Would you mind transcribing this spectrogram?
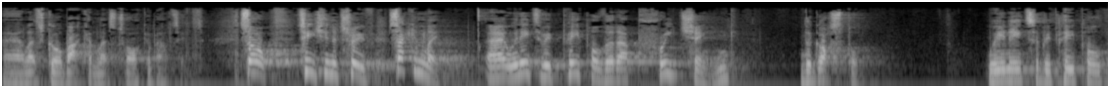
Uh, let's go back and let's talk about it. So, teaching the truth. Secondly, uh, we need to be people that are preaching the gospel. We need to be people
